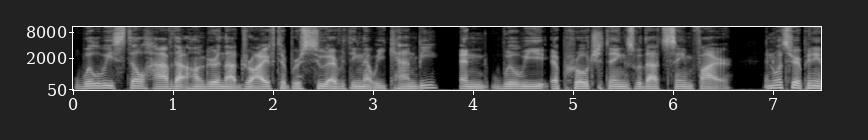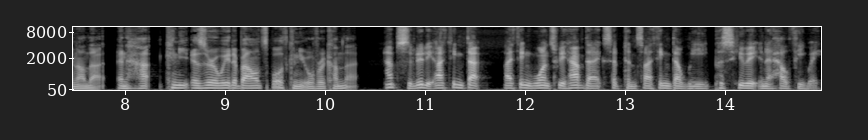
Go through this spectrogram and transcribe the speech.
will we still have that hunger and that drive to pursue everything that we can be? And will we approach things with that same fire? And what's your opinion on that? And how, can you, is there a way to balance both? Can you overcome that? Absolutely. I think that, I think once we have that acceptance, I think that we pursue it in a healthy way.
